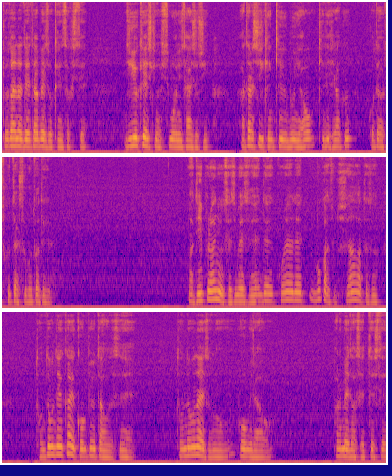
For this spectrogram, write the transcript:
巨大なデータベースを検索して自由形式の質問に対処し新しい研究分野を切り開く答えを作ったりすることができる。まあ、ディープラーニングの説明ですね。で、これで僕は知らなかったです、とんでもでかいコンピューターをですねとんでもないそのフォーミュラーをパラメータを設定して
